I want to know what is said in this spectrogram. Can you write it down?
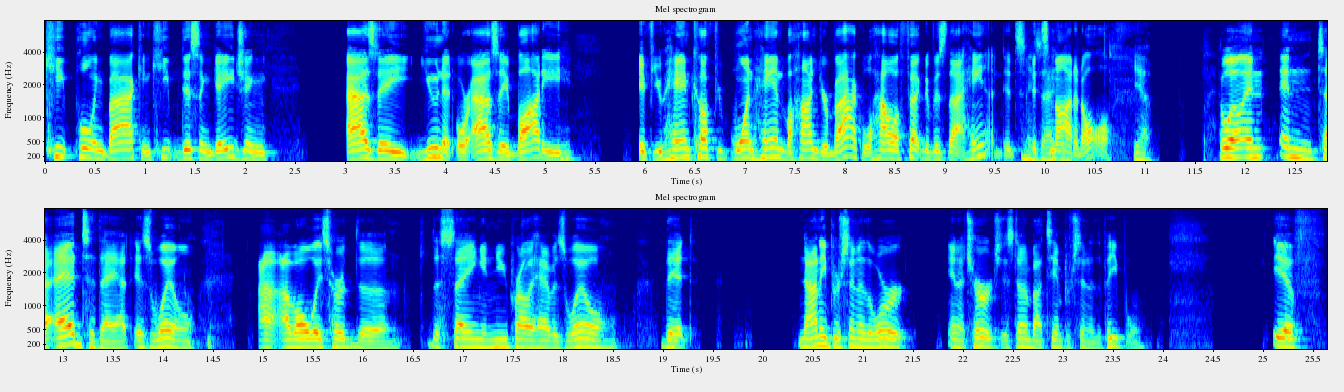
keep pulling back and keep disengaging as a unit or as a body if you handcuff one hand behind your back well how effective is that hand? It's it's not at all. Yeah. Well, and and to add to that as well, I, I've always heard the the saying, and you probably have as well, that ninety percent of the work in a church is done by ten percent of the people. if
